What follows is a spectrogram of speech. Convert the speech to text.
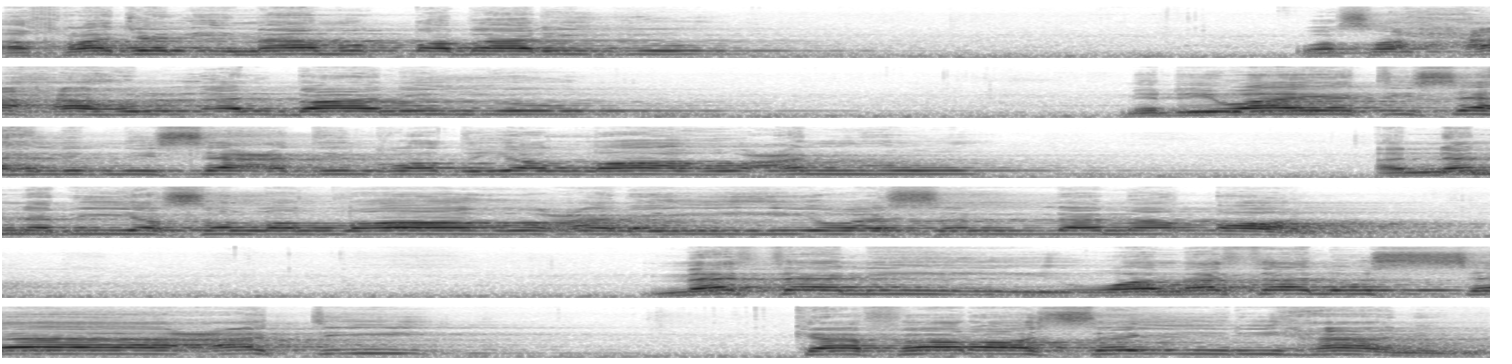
أخرج الإمام الطبري وصححه الألباني من رواية سهل بن سعد رضي الله عنه أن النبي صلى الله عليه وسلم قال مثلي ومثل الساعة كفرسي رهان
